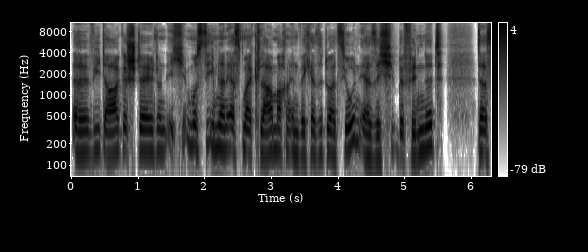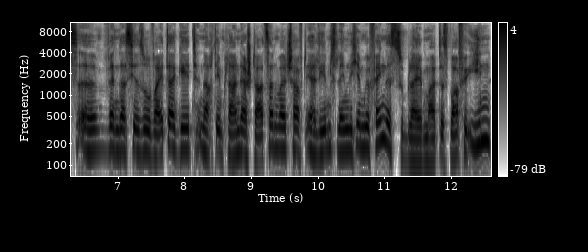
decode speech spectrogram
äh, wie dargestellt. Und ich musste ihm dann erstmal klar machen, in welcher Situation er sich befindet dass, äh, wenn das hier so weitergeht, nach dem Plan der Staatsanwaltschaft er lebenslänglich im Gefängnis zu bleiben hat. Das war für ihn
